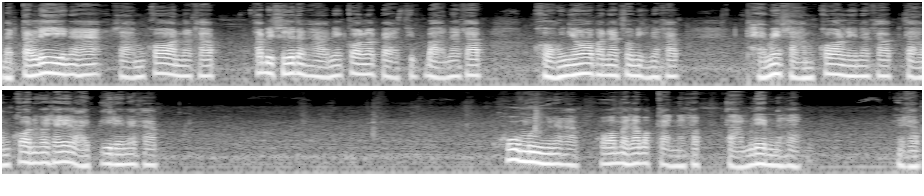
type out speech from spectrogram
แบตเตอรี่นะฮะสามก้อนนะครับ ถ้าไปซื้อต่างหากนี่ก้อนละแปดสิบบาทนะครับ ของยี่ห้อ Panasonic นะครับ แถมให้สามก้อนเลยนะครับสามก้อนนี่ก็ใช้ได้หลายปีเลยนะครับ คู่มือนะครับ พร้อมใบรับประกันนะครับสามเล่มนะครับนะครับ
